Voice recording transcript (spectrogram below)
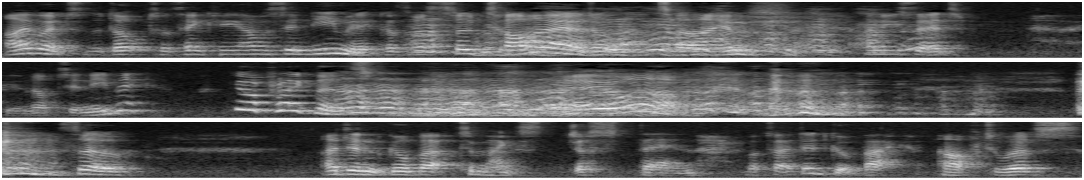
I went to the doctor thinking I was anemic because I was so tired all the time. And he said, You're not anemic? You're pregnant. there you are. so I didn't go back to Manx just then, but I did go back afterwards.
